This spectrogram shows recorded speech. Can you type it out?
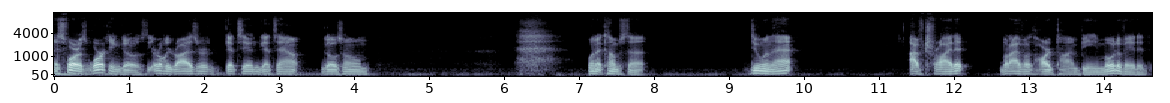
as far as working goes, the early riser gets in, gets out, goes home. When it comes to doing that, I've tried it, but I have a hard time being motivated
